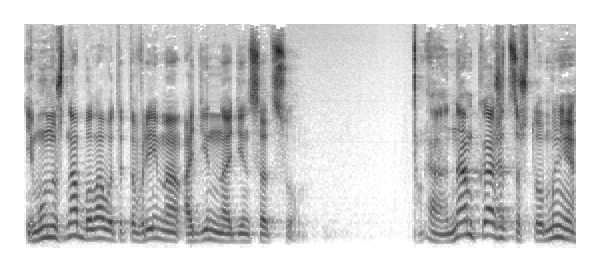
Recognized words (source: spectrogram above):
Ему нужна была вот это время один на один с отцом. А, нам кажется, что мы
